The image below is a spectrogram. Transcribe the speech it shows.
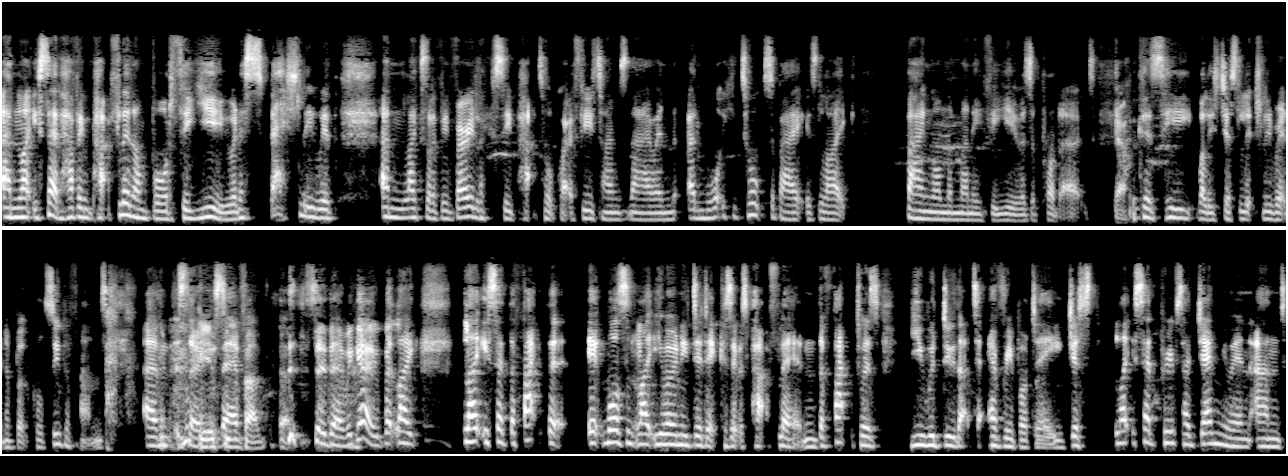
and like you said having pat flynn on board for you and especially with and like i said i've been very lucky to see pat talk quite a few times now and and what he talks about is like bang on the money for you as a product Yeah. because he well he's just literally written a book called superfans um so there- super fan. So there we go but like like you said the fact that it wasn't like you only did it because it was Pat Flynn. The fact was you would do that to everybody. Just like you said, proves how genuine and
